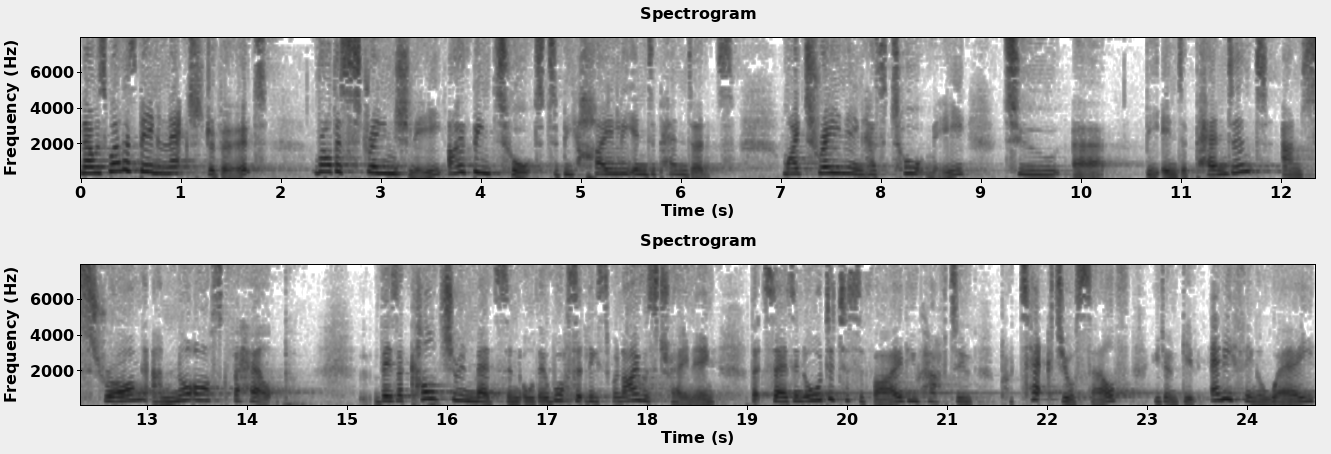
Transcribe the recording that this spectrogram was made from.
Now, as well as being an extrovert, rather strangely, I've been taught to be highly independent. My training has taught me to uh, be independent and strong and not ask for help. There's a culture in medicine, or there was at least when I was training, that says in order to survive, you have to protect yourself, you don't give anything away,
